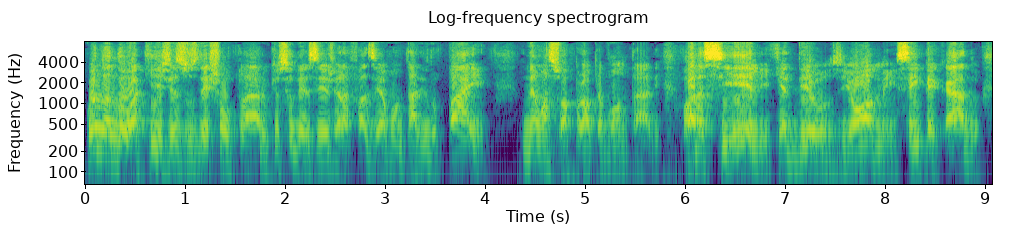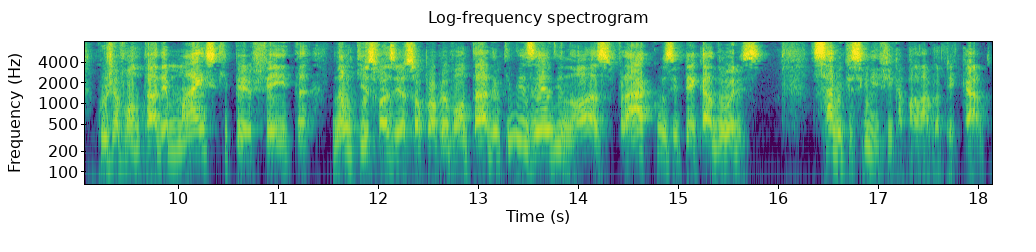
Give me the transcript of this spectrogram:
Quando andou aqui, Jesus deixou claro que o seu desejo era fazer a vontade do Pai não a sua própria vontade. Ora, se ele, que é Deus e homem, sem pecado, cuja vontade é mais que perfeita, não quis fazer a sua própria vontade, o que dizer de nós, fracos e pecadores? Sabe o que significa a palavra pecado?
